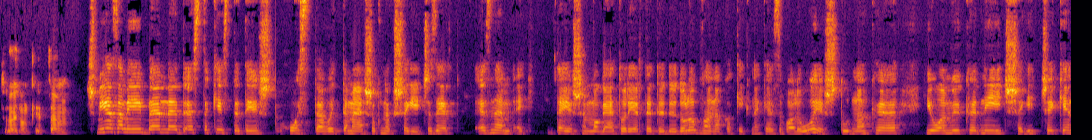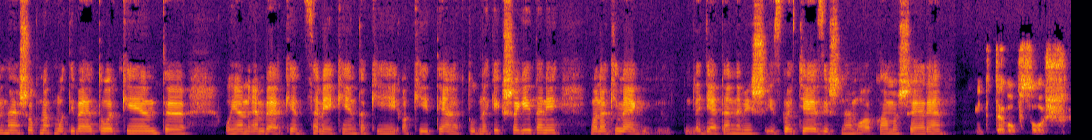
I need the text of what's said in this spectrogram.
tulajdonképpen. És mi az, ami benned ezt a késztetést hozta, hogy te másoknak segíts? Azért ez nem egy teljesen magától értetődő dolog, vannak akiknek ez való, és tudnak jól működni így segítségként másoknak, motivátorként, olyan emberként, személyként, aki, aki tényleg tud nekik segíteni. Van, aki meg egyáltalán nem is izgatja ez, és nem alkalmas erre. Mint DevOps-os,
